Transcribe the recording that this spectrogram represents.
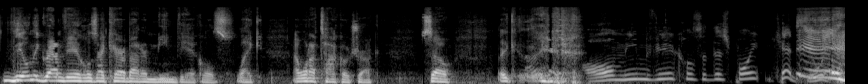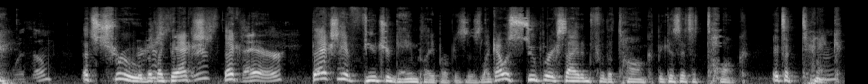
the only ground vehicles I care about are meme vehicles. Like I want a taco truck. So like All meme vehicles at this point, you can't do Eh. anything with them. that's true, They're but like just- they they're actually just they, there. They actually have future gameplay purposes. Like I was super excited for the Tonk because it's a Tonk. It's a tank.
